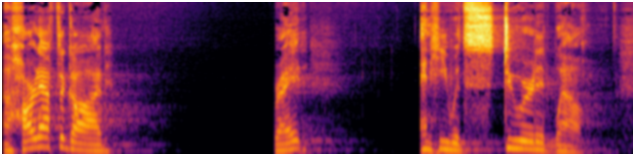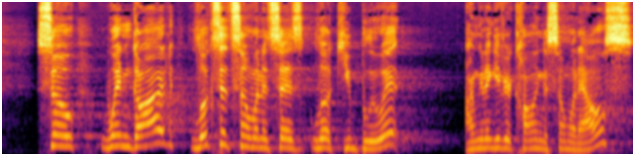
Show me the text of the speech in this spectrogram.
a heart after God, right? And he would steward it well. So when God looks at someone and says, Look, you blew it, I'm going to give your calling to someone else,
